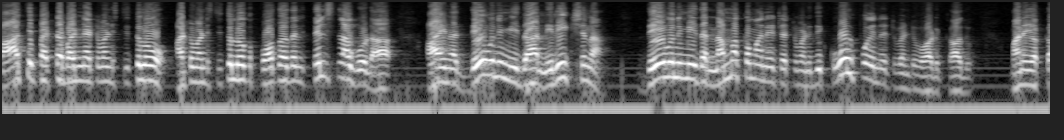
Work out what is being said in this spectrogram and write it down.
పాతి పెట్టబడినటువంటి స్థితిలో అటువంటి స్థితిలోకి పోతుందని తెలిసినా కూడా ఆయన దేవుని మీద నిరీక్షణ దేవుని మీద నమ్మకం అనేటటువంటిది కోల్పోయినటువంటి వాడు కాదు. మన యొక్క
